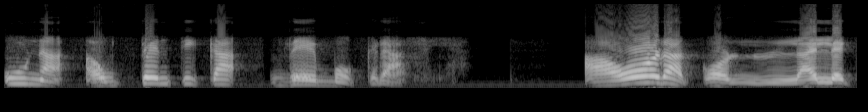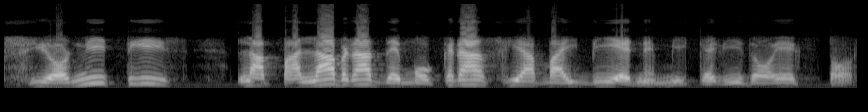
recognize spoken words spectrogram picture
una auténtica democracia. Ahora con la eleccionitis, la palabra democracia va y viene, mi querido Héctor.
